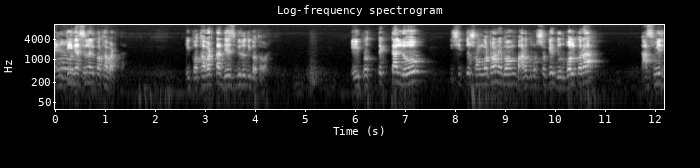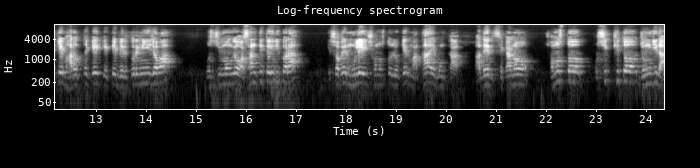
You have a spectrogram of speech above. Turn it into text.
অ্যান্টি ন্যাশনাল কথাবার্তা। এই কথাবার্তা দেশ বিরোধী কথাবার্তা। এই প্রত্যেকটা লোক, নিষিদ্ধ সংগঠন এবং ভারতবর্ষকে দুর্বল করা, কাশ্মীরকে ভারত থেকে কেটে বের করে নিয়ে যাওয়া, পশ্চিমবঙ্গে অশান্তি তৈরি করা, এসবের মূলে এই সমস্ত লোকের মাথা এবং তাদের শেখানো সমস্ত প্রশিক্ষিত জঙ্গিরা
